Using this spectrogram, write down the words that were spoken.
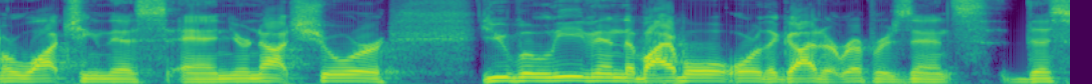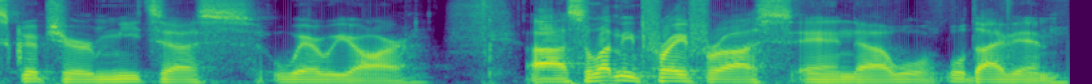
or watching this and you're not sure you believe in the Bible or the God it represents, this scripture meets us where we are. Uh, so let me pray for us and uh, we'll, we'll dive in.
